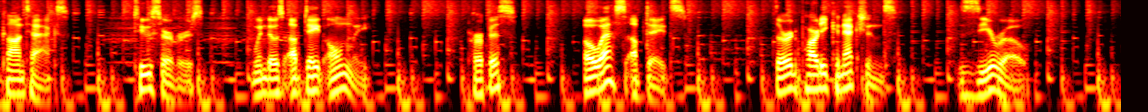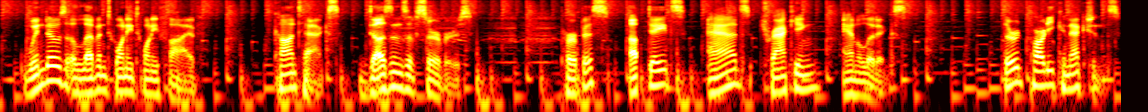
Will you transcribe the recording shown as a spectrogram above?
contacts, two servers, Windows Update only. Purpose OS updates. Third party connections zero. Windows 11 2025 contacts, dozens of servers. Purpose, updates, ads, tracking, analytics. Third-party connections,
